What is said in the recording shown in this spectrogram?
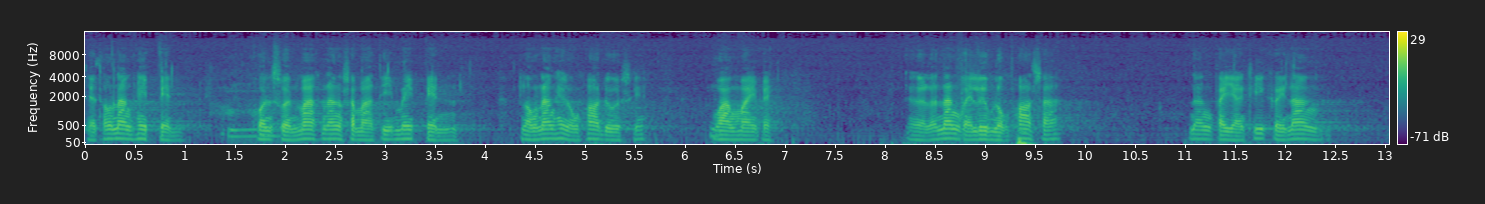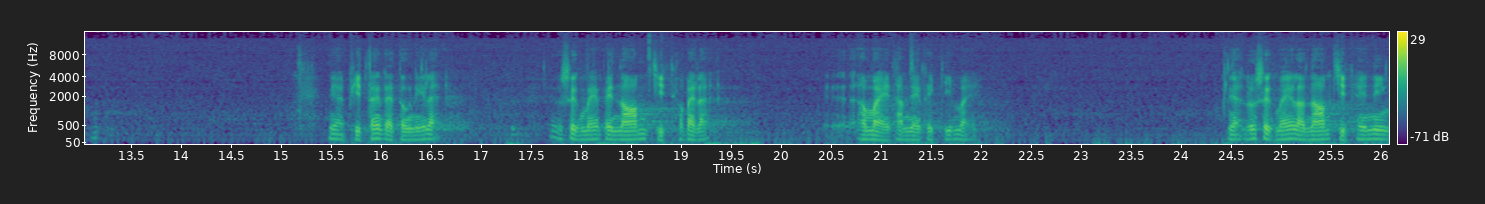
แต่ต้องนั่งให้เป็น คนส่วนมากนั่งสมาธิไม่เป็น ลองนั่งให้หลวงพ่อดูสิวางไม้ไปเออแล้วนั่งไปลืมหลวงพ่อซะ นั่งไปอย่างที่เคยนั่ง เนี่ยผิดตั้งแต่ตรงนี้แหละ รู้สึกไหมไปน้อมจิตเข้าไปแล้วเอาใหม่ทำอย่างตะกี้ใหม่ เนี่ยรู้สึกไหมเราน้อมจิตให้นิ่ง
